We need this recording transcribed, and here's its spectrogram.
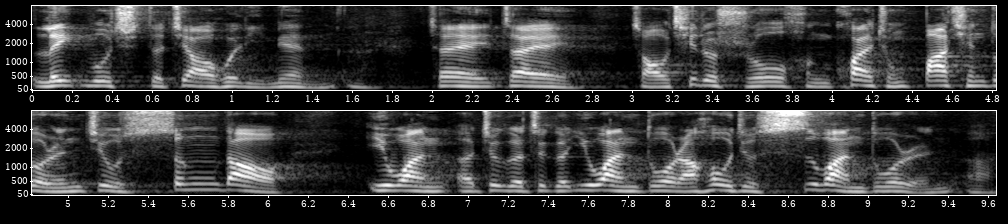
Lakewood 的教会里面，在在早期的时候，很快从八千多人就升到一万呃这个这个一万多，然后就四万多人啊。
